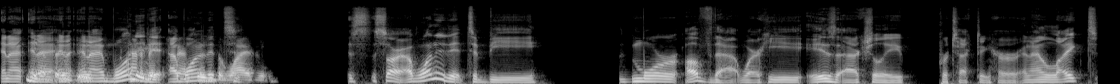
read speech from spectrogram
And i and yeah, i and, and, i wanted it i wanted it to, sorry i wanted it to be more of that where he is actually protecting her. And i liked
